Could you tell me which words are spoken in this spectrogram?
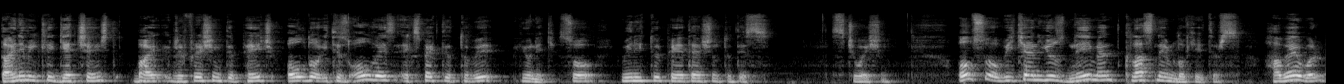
dynamically get changed by refreshing the page, although it is always expected to be unique. So we need to pay attention to this situation. Also, we can use name and class name locators. However,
